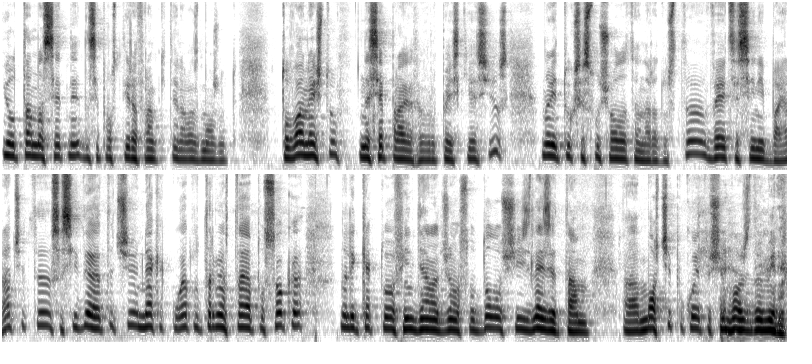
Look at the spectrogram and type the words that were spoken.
и оттам насетне да се простира в рамките на възможното. Това нещо не се прави в Европейския съюз. Нали, тук се слуша одата на радостта, веят се сини байрачета, с идеята, че някак когато тръгна в тая посока, нали, както в Индиана Джонс отдолу, ще излезе там а, мощче, по което ще може да мине.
